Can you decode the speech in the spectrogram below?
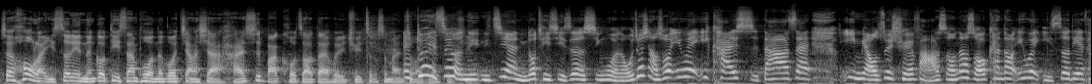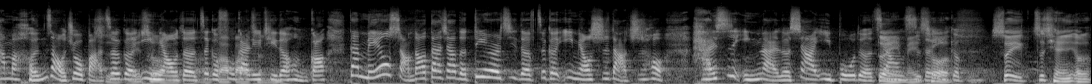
所以后来以色列能够第三波能够降下来，还是把口罩带回去，这个是蛮哎、重要的一对这个。你你既然你都提起这个新闻了，我就想说，因为一开始大家在疫苗最缺乏的时候，那时候看到，因为以色列他们很早就把这个疫苗的这个覆盖率提得很高，但没有想到大家的第二季的这个疫苗施打之后，还是迎来了下一波的这样子的一个。所以之前有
